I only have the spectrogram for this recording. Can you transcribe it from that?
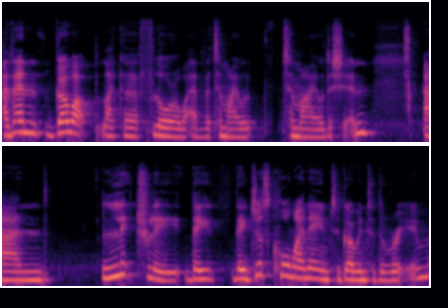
i then go up like a floor or whatever to my to my audition and literally they they just call my name to go into the room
